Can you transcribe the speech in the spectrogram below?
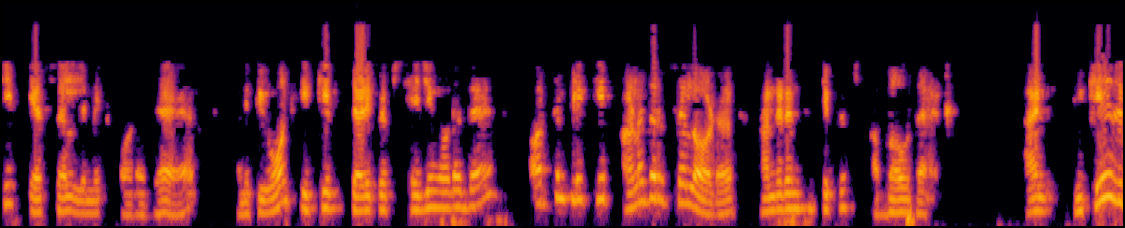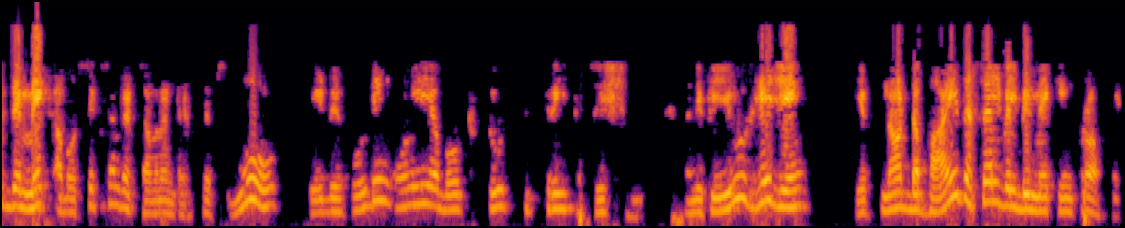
keep a sell limit order there. And if you want, you keep 30 pips hedging order there or simply keep another sell order 150 pips above that. And in case if they make about 600, 700 pips move, we'll be holding only about two to three positions. And if you use hedging, if not the buy, the sell will be making profit.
